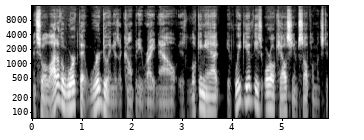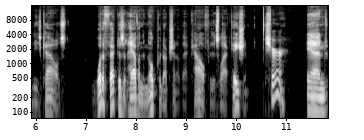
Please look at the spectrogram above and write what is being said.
and so a lot of the work that we're doing as a company right now is looking at if we give these oral calcium supplements to these cows what effect does it have on the milk production of that cow for this lactation Sure. and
